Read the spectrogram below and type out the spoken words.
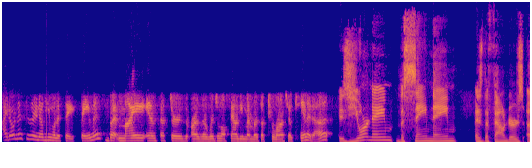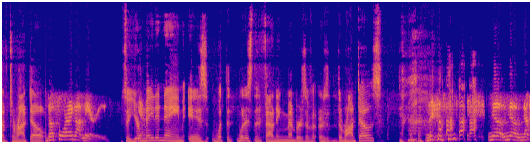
I don't necessarily know if you want to say famous, but my ancestors are the original founding members of Toronto, Canada. Is your name the same name as the founders of Toronto? Before I got married. So your Yes. maiden name is what the what is the founding members of or the Rontos? no, no, not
